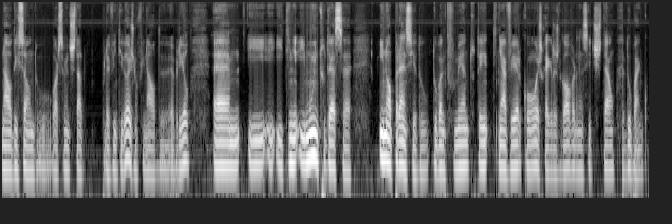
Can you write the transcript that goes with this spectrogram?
na audição do Orçamento de Estado para 22, no final de abril, um, e, e, e, tinha, e muito dessa inoperância do, do Banco de Fomento tem, tinha a ver com as regras de governance e de gestão do banco.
